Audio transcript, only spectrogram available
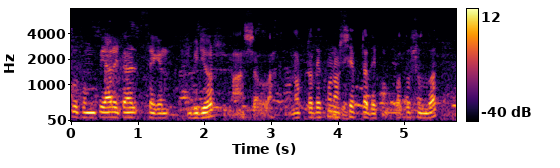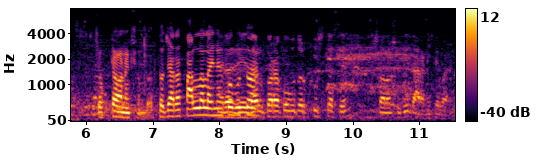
প্রথম পেয়ার এটা সেকেন্ড ভিডিওর মাশাল্লাহ নটটা দেখুন আর শেপটা দেখুন কত সুন্দর। চোখটা অনেক সুন্দর। তো যারা পাল্লা লাইনের কবুতর করা কবুতর খুঁজতেছেন সরাসরি তারা নিতে পারেন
